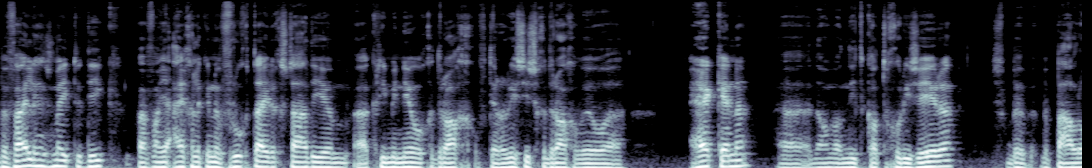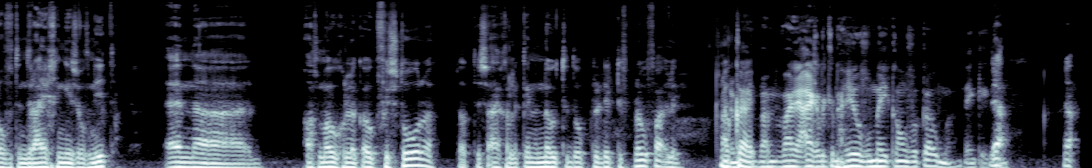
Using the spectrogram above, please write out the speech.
beveiligingsmethodiek waarvan je eigenlijk in een vroegtijdig stadium crimineel gedrag of terroristisch gedrag wil herkennen. dan wel niet categoriseren. Dus be bepalen of het een dreiging is of niet. En als mogelijk ook verstoren. Dat is eigenlijk in een notendop predictive profiling. Oké. Waar, waar, je eigenlijk een heel veel mee kan voorkomen, denk ik. Ja. Ja.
